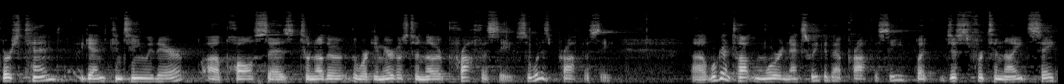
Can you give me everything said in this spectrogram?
Verse 10, again, continuing there, uh, Paul says to another, the working miracles, to another prophecy. So, what is prophecy? Uh, we're going to talk more next week about prophecy, but just for tonight's sake,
